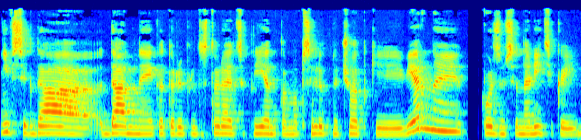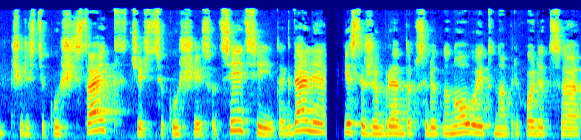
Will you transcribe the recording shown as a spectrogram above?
не всегда данные, которые предоставляются клиентам, абсолютно четкие и верные. Пользуемся аналитикой через текущий сайт, через текущие соцсети и так далее. Если же бренд абсолютно новый, то нам приходится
